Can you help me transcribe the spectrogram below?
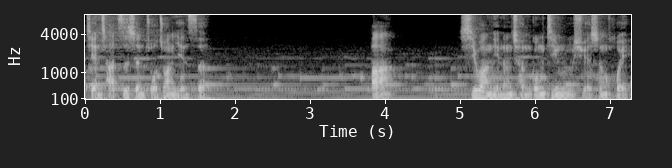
检查自身着装颜色。八，希望你能成功进入学生会。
